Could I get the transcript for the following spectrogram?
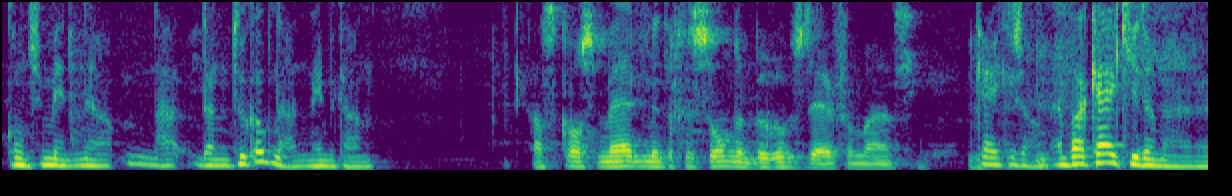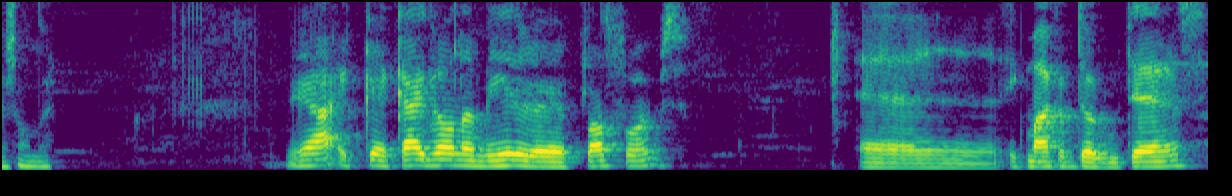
consument na, na, daar natuurlijk ook naar, neem ik aan. Als consument met een gezonde beroepsdeformatie. Kijk eens aan. En waar kijk je dan naar, eh, Sander? Ja, ik eh, kijk wel naar meerdere platforms. Eh, ik maak ook documentaires.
